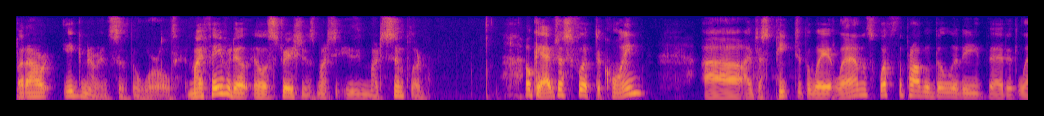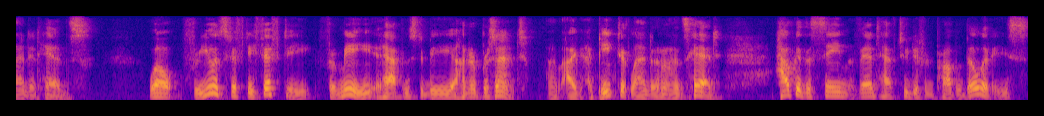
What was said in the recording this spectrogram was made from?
but our ignorance of the world. And my favorite il- illustration is much is much simpler. Okay, I've just flipped a coin. Uh, I've just peeked at the way it lands. What's the probability that it landed heads? Well, for you it's 50-50. For me, it happens to be 100%. I, I peeked, it landed on its head. How could the same event have two different probabilities?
